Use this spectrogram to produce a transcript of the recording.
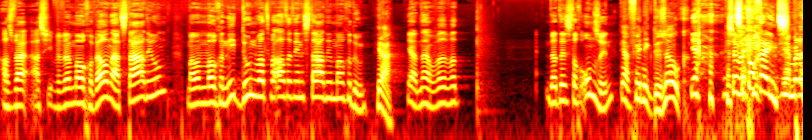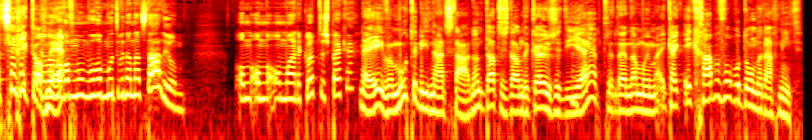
als wij, als je, we mogen wel naar het stadion, maar we mogen niet doen wat we altijd in het stadion mogen doen. Ja, Ja, nou, wat, wat dat is toch onzin? ja vind ik dus ook. Ja, Dat zijn we toch ik- eens? Ja, maar dat zeg ik toch Ja, maar net. waarom, waarom moeten we dan naar het stadion? Om, om, om maar de club te spekken? Nee, we moeten niet naar het stadion. Dat is dan de keuze die je hebt. En dan, dan moet je maar... Kijk, ik ga bijvoorbeeld donderdag niet.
